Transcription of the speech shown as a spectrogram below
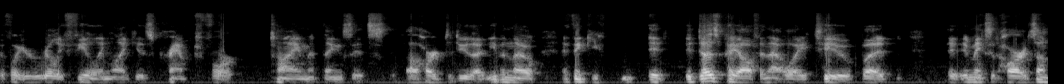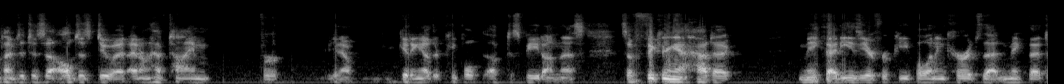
if what you're really feeling like is cramped for time and things. It's uh, hard to do that, even though I think you, it it does pay off in that way too, but it, it makes it hard. Sometimes it just I'll just do it. I don't have time for you know getting other people up to speed on this. So figuring out how to make that easier for people and encourage that and make that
